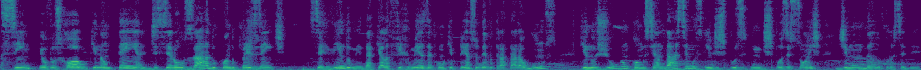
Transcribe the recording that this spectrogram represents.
Sim, eu vos rogo que não tenha de ser ousado quando presente, servindo-me daquela firmeza com que penso devo tratar alguns que nos julgam como se andássemos em, disposições de mundano proceder.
